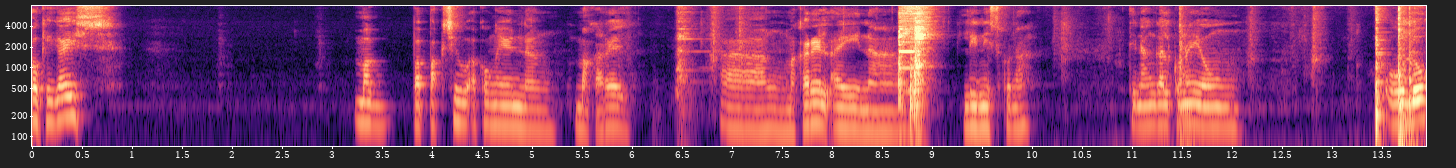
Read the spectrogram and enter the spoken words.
Okay guys, magpapaksiw ako ngayon ng makarel ang makarel ay na linis ko na. Tinanggal ko na yung ulo.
